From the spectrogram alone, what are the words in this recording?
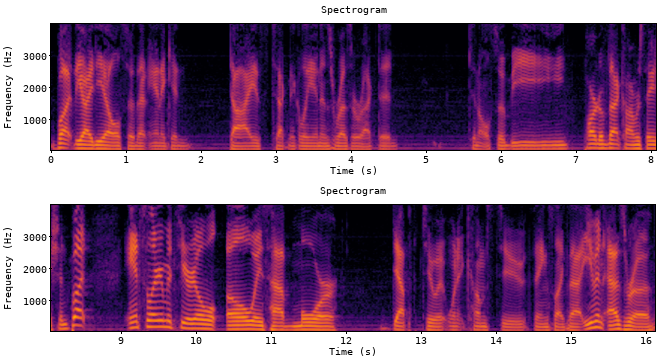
but the idea also that Anakin dies technically and is resurrected can also be part of that conversation. But ancillary material will always have more depth to it when it comes to things like that. Even Ezra,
